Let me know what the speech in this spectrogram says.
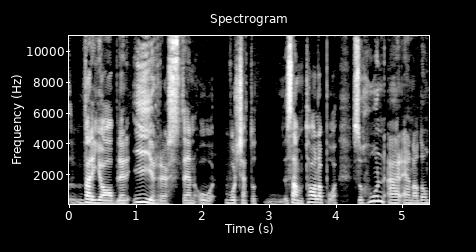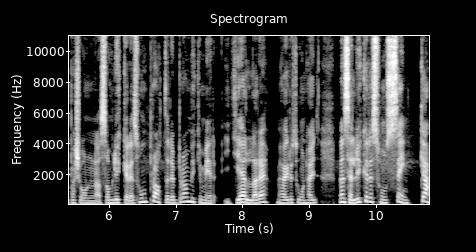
variabler i rösten och vårt sätt att samtala på, så hon är en av de personerna som lyckades, hon pratade bra mycket mer gällare med högre tonhöjd, men sen lyckades hon sänka,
